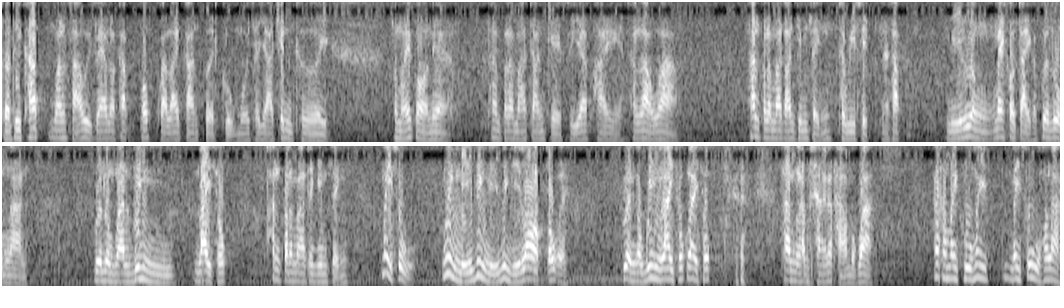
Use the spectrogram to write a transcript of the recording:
สวัสดีครับวันเสาร์อีกแล้วนะครับ พบกับรายการเปิดกลุ่มมวยชายาเช่นเคย สมัยก่อนเนี่ย ท่านปรมาจารย์เขตศรียภัย ท่านเล่าว่า ท่านปรมาจารย์จิมเสงทวีสิทธิ์นะครับ มีเรื่องไม่เข้าใจกับเพื่อนร่วมงาน เพื่อนร่วมงานวิ่งไล่ชก ท่านปรมาจารย์จิมเสงไม่สู้วิ่งหนีวิ่งหนีวิ่งหนีรอบโต๊ะเลยเพื่อนก็วิ่งไล่ชกไล่ชก ท่านปรมาจารย์ก็ถามบอกว่าแล้วทำไมครูไม่ไม่สู้เขาล่ะ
